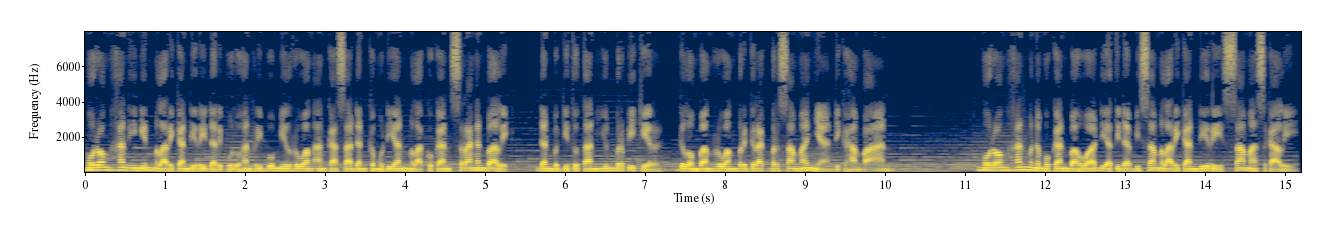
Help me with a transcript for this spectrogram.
Murong Han ingin melarikan diri dari puluhan ribu mil ruang angkasa dan kemudian melakukan serangan balik, dan begitu Tan Yun berpikir, gelombang ruang bergerak bersamanya di kehampaan. Murong Han menemukan bahwa dia tidak bisa melarikan diri sama sekali.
